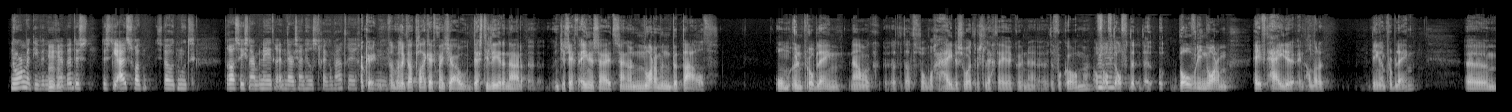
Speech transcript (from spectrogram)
normen die we nu Mhm. hebben. Dus, dus die uitstoot moet drastisch naar beneden en daar zijn heel strenge maatregelen. Oké, dan wil ik dat gelijk even met jou destilleren naar... Want je zegt enerzijds zijn er normen bepaald om een probleem, namelijk dat, dat sommige heidesoorten er slecht tegen kunnen, eh, te voorkomen. Of, of, of de- de- boven die norm heeft heide en andere dingen een probleem. Ehm,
